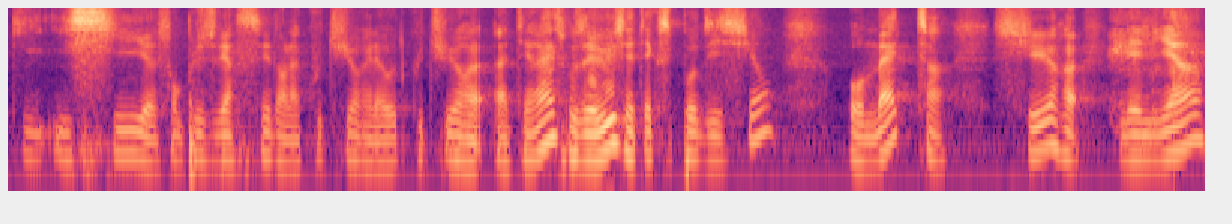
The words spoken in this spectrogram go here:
qui ici sont plus versés dans la couture et la haute couture intéressent, vous avez vu cette exposition au Met sur les liens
